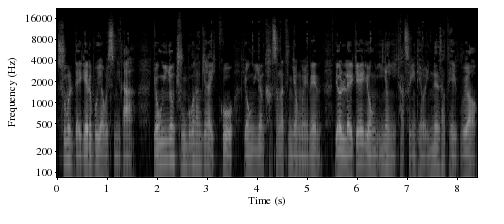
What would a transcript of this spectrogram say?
24개를 보유하고 있습니다. 영웅 인형 중복은 1개가 있고 영웅 인형 각성 같은 경우에는 14개의 영웅 인형이 각성이 되어 있는 상태이고요.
